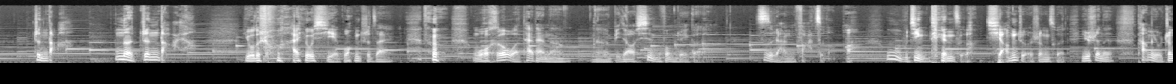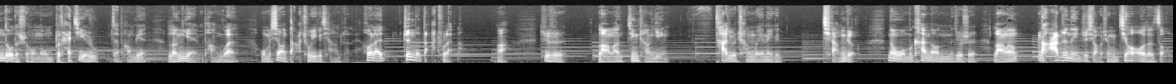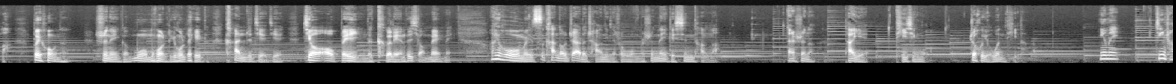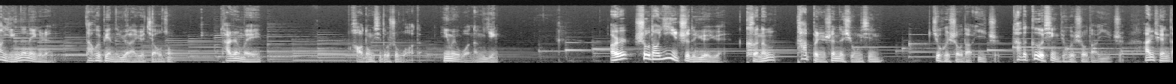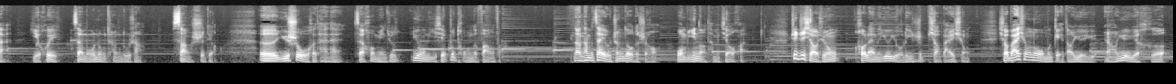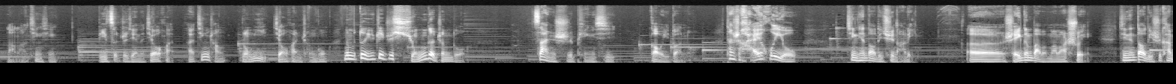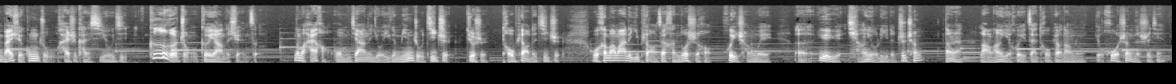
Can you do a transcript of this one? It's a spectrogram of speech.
真打，那真打呀！有的时候还有血光之灾。我和我太太呢，嗯，比较信奉这个自然法则啊，物竞天择，强者生存。于是呢，他们有争斗的时候呢，我们不太介入，在旁边冷眼旁观。我们希望打出一个强者来。后来真的打出来了，啊，就是朗朗经常赢，他就成为那个强者。那我们看到的呢，就是朗朗拿着那只小熊，骄傲地走了。背后呢，是那个默默流泪的，看着姐姐骄傲背影的可怜的小妹妹。哎呦，每次看到这样的场景的时候，我们是那个心疼啊。但是呢，他也提醒我，这会有问题的，因为经常赢的那个人，他会变得越来越骄纵，他认为好东西都是我的，因为我能赢。而受到抑制的月月。可能他本身的雄心就会受到抑制，他的个性就会受到抑制，安全感也会在某种程度上丧失掉。呃，于是我和太太在后面就用了一些不同的方法，让他们再有争斗的时候，我们引导他们交换。这只小熊后来呢又有了一只小白熊，小白熊呢我们给到月月，然后月月和朗朗进行彼此之间的交换啊，经常容易交换成功。那么对于这只熊的争夺，暂时平息。告一段落，但是还会有，今天到底去哪里？呃，谁跟爸爸妈妈睡？今天到底是看白雪公主还是看西游记？各种各样的选择。那么还好，我们家呢有一个民主机制，就是投票的机制。我和妈妈的一票，在很多时候会成为呃月月强有力的支撑。当然，朗朗也会在投票当中有获胜的时间。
